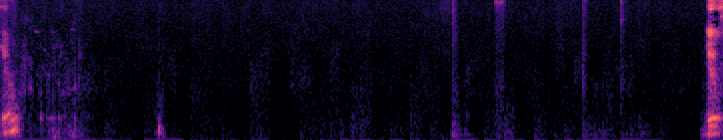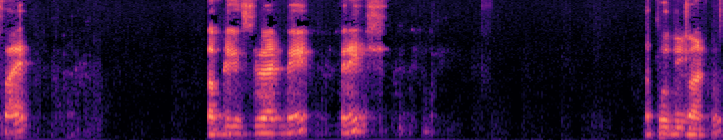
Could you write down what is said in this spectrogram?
new new file public student may finish suppose we want to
